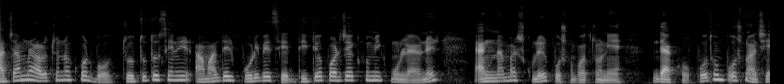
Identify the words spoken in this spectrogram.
আজ আমরা আলোচনা করব চতুর্থ শ্রেণির আমাদের পরিবেশের দ্বিতীয় পর্যায়ক্রমিক মূল্যায়নের এক নম্বর স্কুলের প্রশ্নপত্র নিয়ে। দেখো, প্রথম প্রশ্ন আছে,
